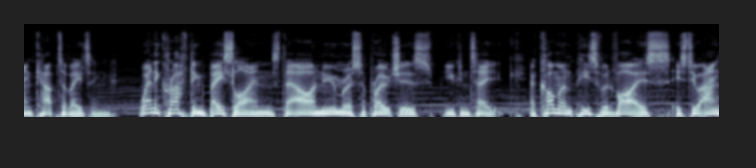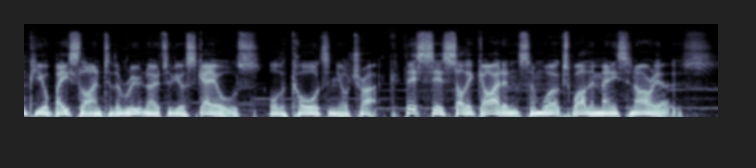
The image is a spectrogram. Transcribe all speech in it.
and captivating. When crafting basslines, there are numerous approaches you can take. A common piece of advice is to anchor your bassline to the root note of your scales, or the chords in your track. This is solid guidance and works well in many scenarios.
